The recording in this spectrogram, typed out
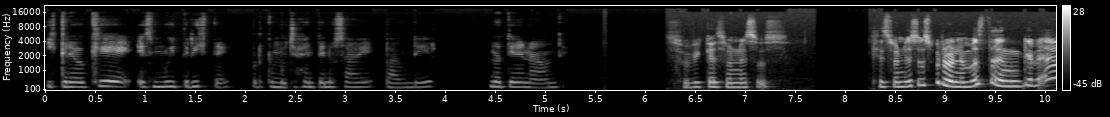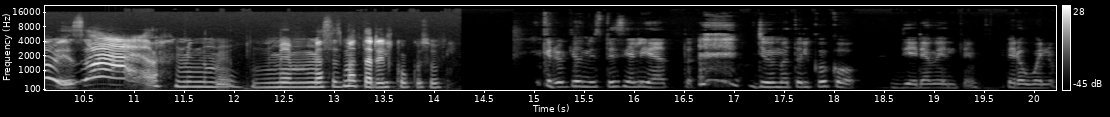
Y creo que es muy triste porque mucha gente no sabe para dónde ir. No tienen a dónde. Sofi, ¿qué son esos? ¿Qué son esos problemas tan graves? ¡Ah! Me, me, me, haces matar el coco, Sofi. Creo que es mi especialidad. Yo me mato el coco diariamente. Pero bueno,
